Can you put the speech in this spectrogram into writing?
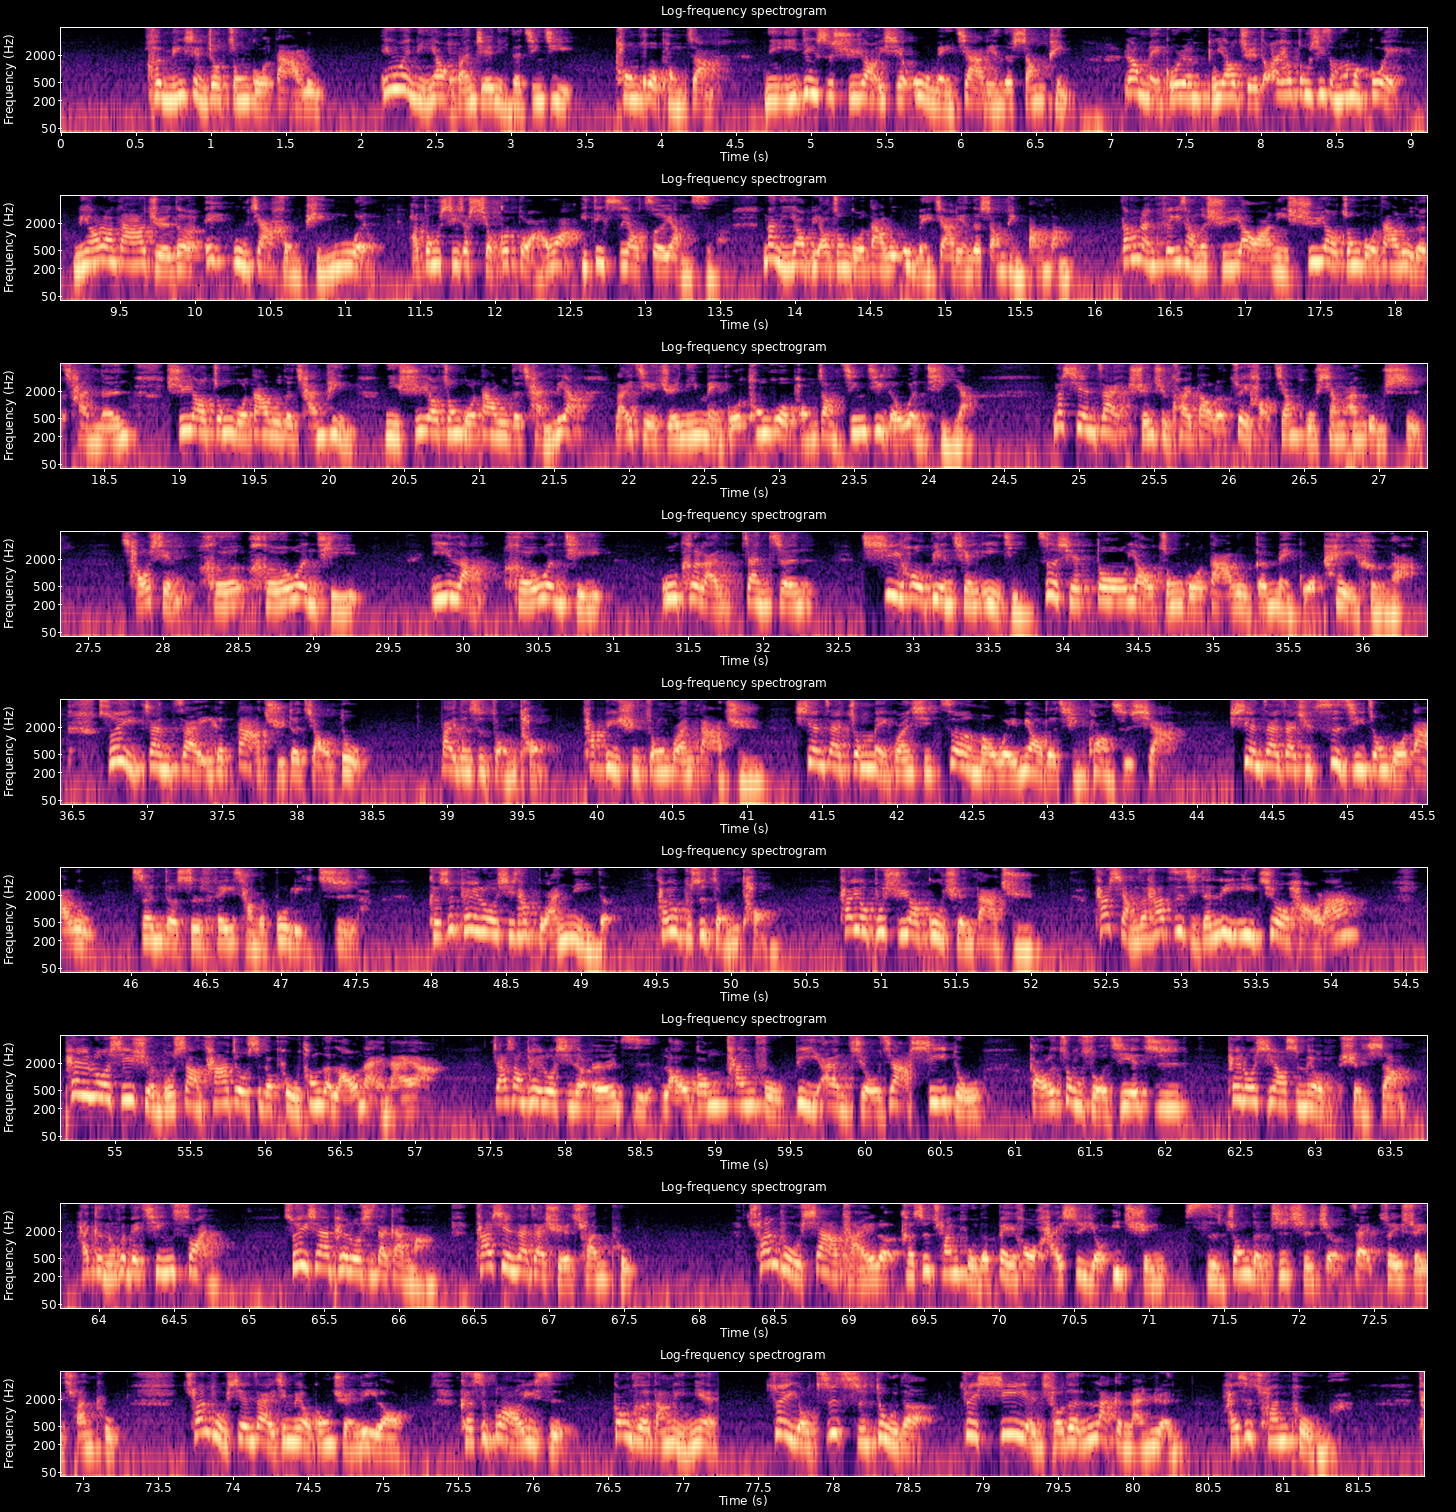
很明显就中国大陆，因为你要缓解你的经济通货膨胀，你一定是需要一些物美价廉的商品，让美国人不要觉得哎呦东西怎么那么贵。你要让大家觉得哎物价很平稳，啊东西就小个短袜，一定是要这样子嘛。那你要不要中国大陆物美价廉的商品帮忙？当然非常的需要啊！你需要中国大陆的产能，需要中国大陆的产品，你需要中国大陆的产量来解决你美国通货膨胀经济的问题呀、那现在选举快到了，最好江湖相安无事。朝鲜核核问题、伊朗核问题、乌克兰战争、气候变迁议题，这些都要中国大陆跟美国配合啊。所以站在一个大局的角度，拜登是总统，他必须纵观大局。现在中美关系这么微妙的情况之下，现在再去刺激中国大陆，真的是非常的不理智啊。可是佩洛西他管你的，他又不是总统，他又不需要顾全大局，他想着他自己的利益就好啦。佩洛西选不上，她就是个普通的老奶奶啊！加上佩洛西的儿子、老公贪腐、弊案、酒驾、吸毒，搞得众所皆知。佩洛西要是没有选上，还可能会被清算。所以现在佩洛西在干嘛？她现在在学川普。川普下台了，可是川普的背后还是有一群死忠的支持者在追随川普。川普现在已经没有公权力了，可是不好意思，共和党里面最有支持度的、最吸眼球的那个男人还是川普嘛。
